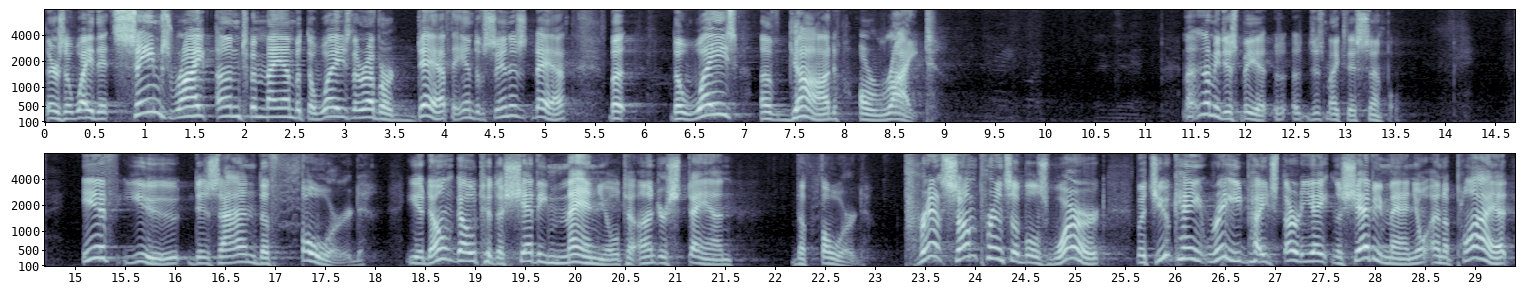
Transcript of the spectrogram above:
there's a way that seems right unto man, but the ways thereof are death. The end of sin is death. But the ways of God are right. Let me just be a, uh, just make this simple. If you design the Ford, you don't go to the Chevy manual to understand the Ford. Some principles work, but you can't read page 38 in the Chevy manual and apply it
